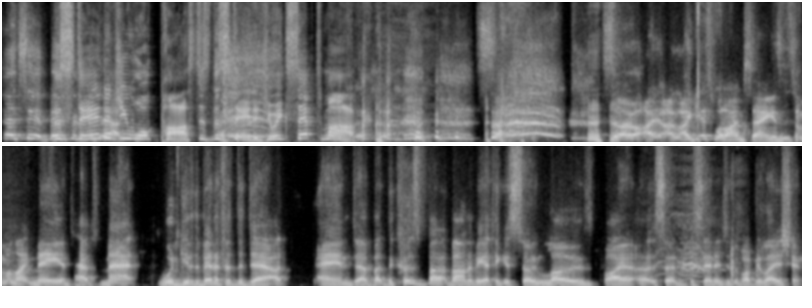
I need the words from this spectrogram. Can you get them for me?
That's it. The standard doubt. you walk past is the standard you accept, Mark. so, so I, I- I guess what I'm saying is that someone like me and perhaps Matt would give the benefit of the doubt. And uh, but because Bar- Barnaby, I think, is so loathed by a, a certain percentage of the population,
